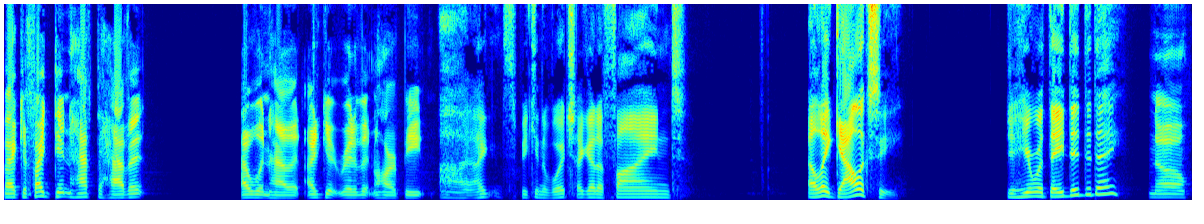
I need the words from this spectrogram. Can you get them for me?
Like, if I didn't have to have it, I wouldn't have it. I'd get rid of it in a heartbeat. Uh, I speaking of which, I gotta find L.A. Galaxy. Did you hear what they did today? No.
